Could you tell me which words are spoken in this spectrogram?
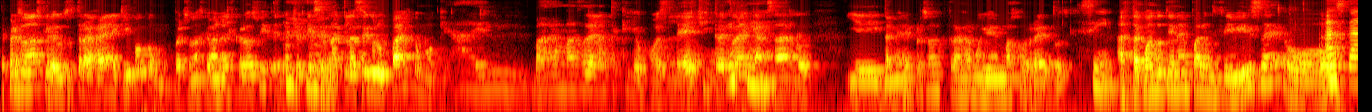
Hay personas que les gusta trabajar en equipo como personas que van al CrossFit. El hecho de que sea una clase grupal, como que, ah, él va más adelante que yo, pues le echo y trato de alcanzarlo y también hay personas que trabajan muy bien bajo retos. Sí. ¿Hasta cuándo tienen para inscribirse? O... Hasta,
